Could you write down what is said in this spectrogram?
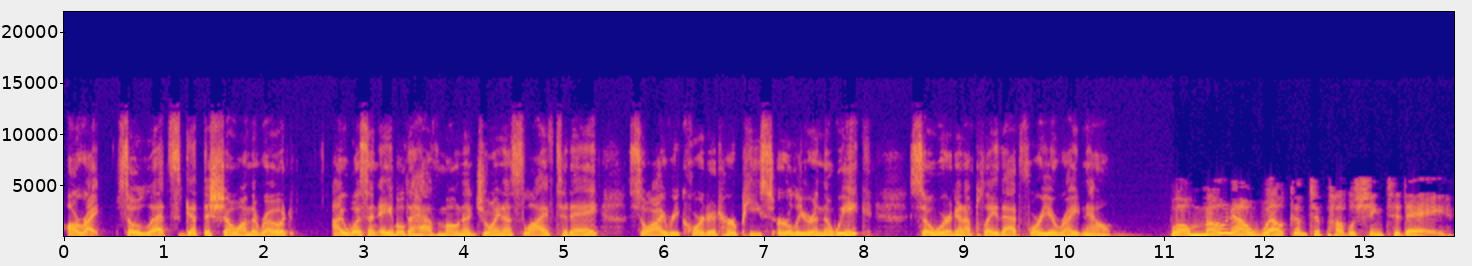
All right, so let's get the show on the road. I wasn't able to have Mona join us live today, so I recorded her piece earlier in the week. So we're going to play that for you right now. Well, Mona, welcome to Publishing Today.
